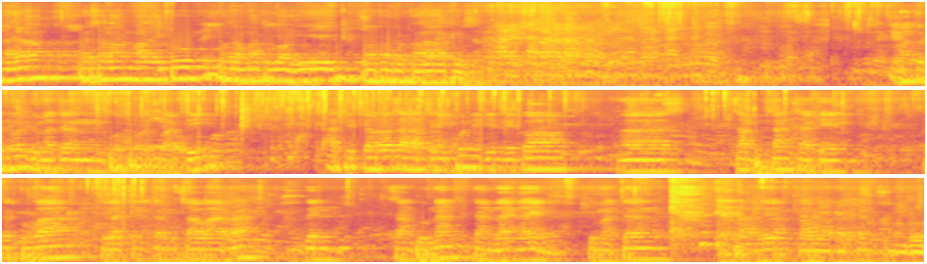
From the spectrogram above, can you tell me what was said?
bila. Wassalamualaikum warahmatullahi wabarakatuh. Matur nuwun dumateng Bapak Suwardi. Adicara salajengipun inggih menika eh, sambutan saking ketua dilajengaken musyawarah mungkin santunan dan lain-lain dumateng Bapak Alim kaulaken sumangga.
